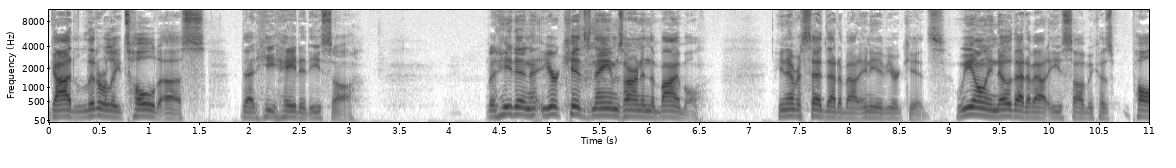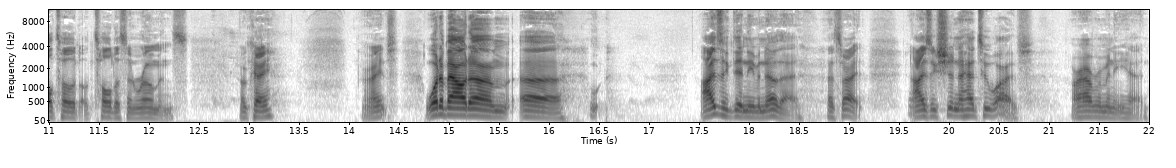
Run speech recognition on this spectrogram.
God literally told us that he hated Esau. But he didn't your kids' names aren't in the Bible. He never said that about any of your kids. We only know that about Esau because Paul told, told us in Romans. Okay? All right? What about um, uh, Isaac didn't even know that. That's right. Isaac shouldn't have had two wives, or however many he had.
